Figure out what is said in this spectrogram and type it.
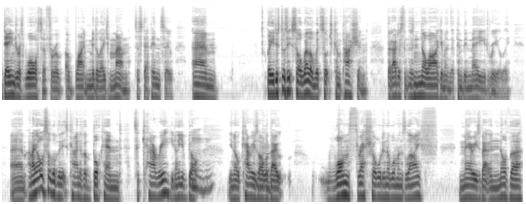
dangerous water for a, a white middle aged man to step into. Um, but he just does it so well and with such compassion that I just think there's no argument that can be made really. Um, and I also love that it's kind of a bookend to Carrie. You know, you've got, mm-hmm. you know, Carrie's mm-hmm. all about one threshold in a woman's life. Mary's about another.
